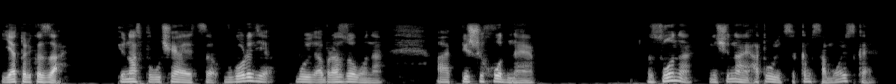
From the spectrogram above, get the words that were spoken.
Я только за. И у нас получается в городе будет образована а, пешеходная зона, начиная от улицы Комсомольская.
